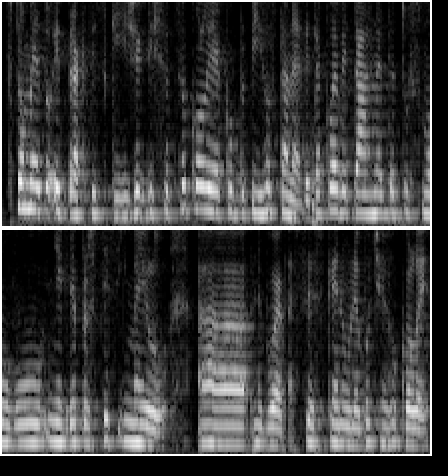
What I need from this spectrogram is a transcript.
v tom je to i praktický, že když se cokoliv jako blbýho stane, vy takhle vytáhnete tu smlouvu někde prostě z e-mailu a, nebo ze skenu nebo čehokoliv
